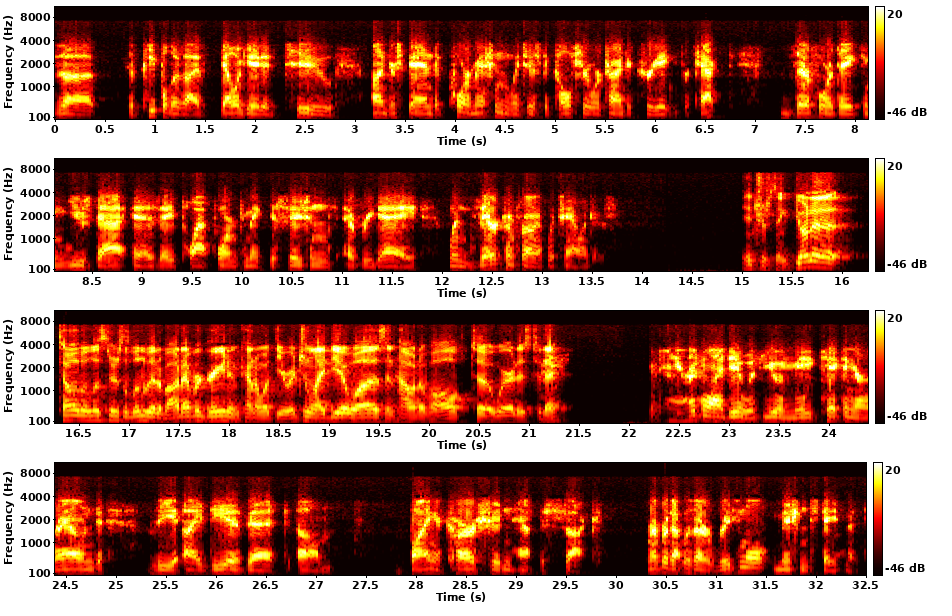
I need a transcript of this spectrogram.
the the people that I've delegated to understand the core mission, which is the culture we're trying to create and protect. Therefore, they can use that as a platform to make decisions every day when they're confronted with challenges. Interesting. Do you want to tell the listeners a little bit about Evergreen and kind of what the original idea was and how it evolved to where it is today? The original idea was you and me kicking around the idea that um, buying a car shouldn't have to suck. Remember, that was our original mission statement.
